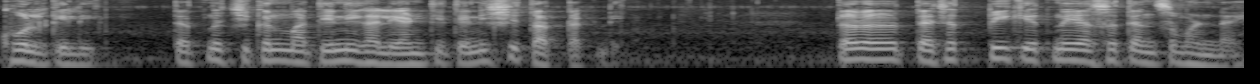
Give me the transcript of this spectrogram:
खोल केली त्यातनं चिकन माती निघाली आणि ती त्यांनी शेतात टाकली. तर त्याच्यात पीक येत नाही असं त्यांचं म्हणणं आहे.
